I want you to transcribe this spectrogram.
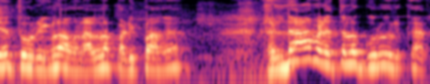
சேர்த்து விட்றீங்களோ அவங்க நல்லா படிப்பாங்க. ரெண்டாம் இடத்துல குரு இருக்கார்.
